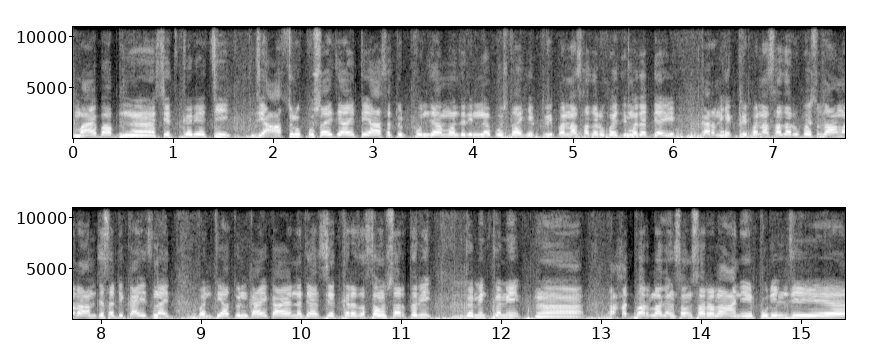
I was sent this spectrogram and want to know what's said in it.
मायबाप अ, शेतकऱ्याची जे आसरू पुसायचे आहे ते असं तुटपुंजा मंजुरी न पुसता हेक्टरी पन्नास हजार रुपयाची मदत द्यावी. कारण हेक्टरी पन्नास हजार रुपये सुद्धा आम्हाला आमच्यासाठी काहीच नाहीत. पण त्यातून काय काय आहे ना त्या शेतकऱ्याचा संसार तरी कमीत कमी अ, हातभार लागेल संसाराला. आणि पुढील जी अ,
